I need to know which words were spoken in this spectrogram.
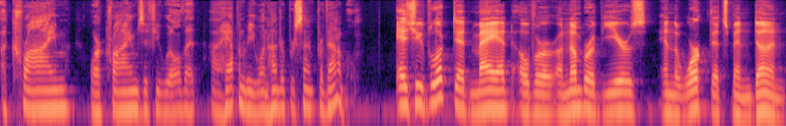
a crime or crimes, if you will, that uh, happen to be 100% preventable. As you've looked at MADD over a number of years and the work that's been done,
